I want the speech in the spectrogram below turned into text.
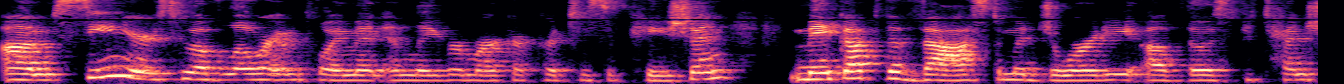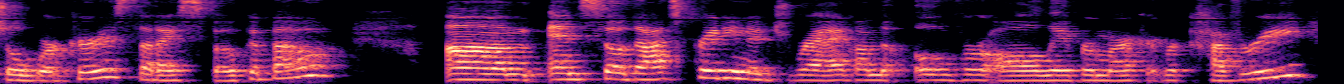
Um, seniors who have lower employment and labor market participation make up the vast majority of those potential workers that I spoke about. Um, and so that's creating a drag on the overall labor market recovery.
